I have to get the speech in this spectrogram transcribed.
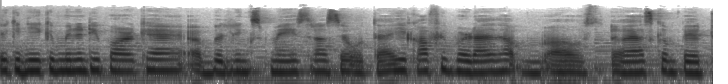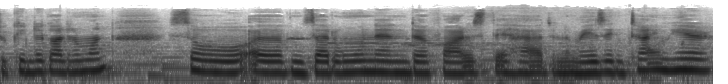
लेकिन ये कम्युनिटी पार्क है बिल्डिंग्स में इस तरह से होता है। ये काफ़ी बड़ा है as compare to kindergarten one so Zaroon and Faris, they had an amazing time here.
